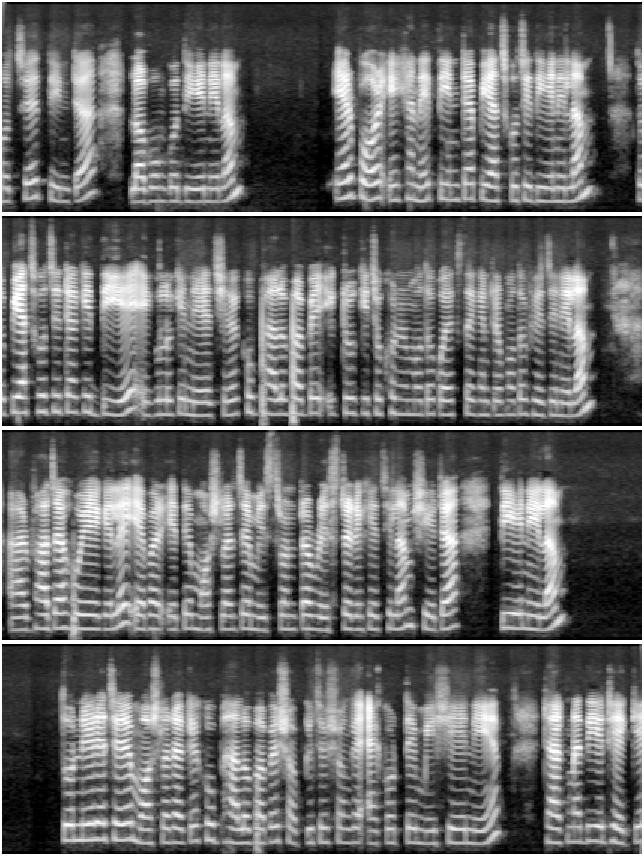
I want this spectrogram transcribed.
হচ্ছে তিনটা লবঙ্গ দিয়ে নিলাম। এরপর এখানে তিনটা পেঁয়াজ কুচি দিয়ে নিলাম। তো পেঁয়াজ কুচিটাকে দিয়ে এগুলোকে নেড়ে ছেড়ে খুব ভালোভাবে একটু কিছুক্ষণের মতো, কয়েক সেকেন্ডের মতো ভেজে নিলাম। আর ভাজা হয়ে গেলে এবার এতে মশলার যে মিশ্রণটা রেস্টে রেখেছিলাম সেটা দিয়ে নিলাম। তো নেড়ে চেড়ে মশলাটাকে খুব ভালোভাবে সব কিছুর সঙ্গে একত্রে মিশিয়ে নিয়ে ঢাকনা দিয়ে ঢেকে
